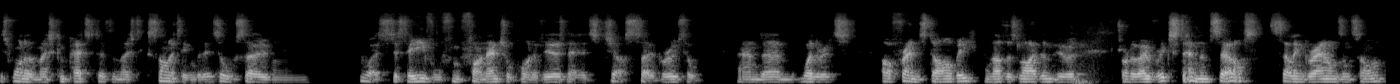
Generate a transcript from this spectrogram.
it's one of the most competitive, the most exciting, but it's also mm. well, it's just evil from a financial point of view, isn't it? It's just so brutal. And um, whether it's our friends Derby and others like them who are trying to overextend themselves, selling grounds and so on,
